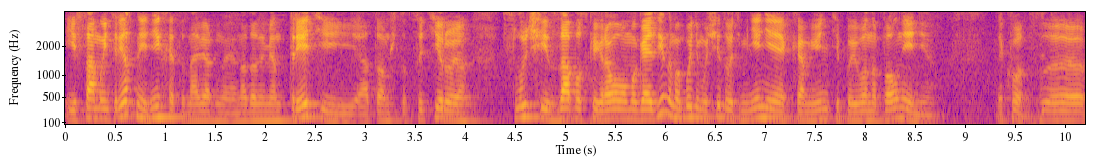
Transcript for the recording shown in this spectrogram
и самый интересный из них это, наверное, на данный момент третий, о том, что, цитирую, в случае запуска игрового магазина мы будем учитывать мнение комьюнити по его наполнению. Так вот, э,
